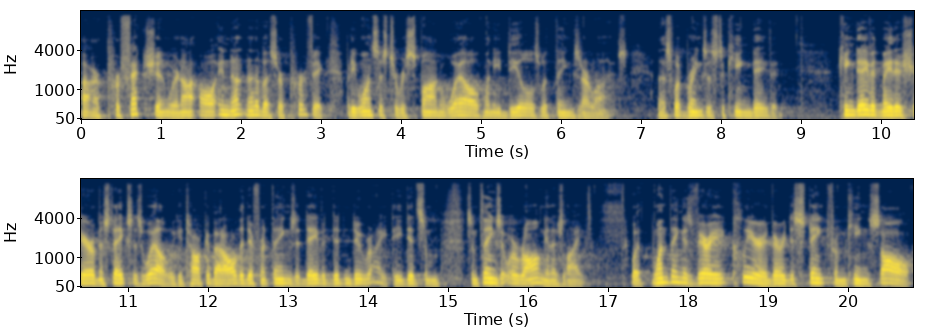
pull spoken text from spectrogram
our perfection. We're not all, and none, none of us are perfect, but he wants us to respond well when he deals with things in our lives. that's what brings us to King David. King David made his share of mistakes as well. We could talk about all the different things that David didn't do right. He did some, some things that were wrong in his life. But one thing is very clear and very distinct from King Saul.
